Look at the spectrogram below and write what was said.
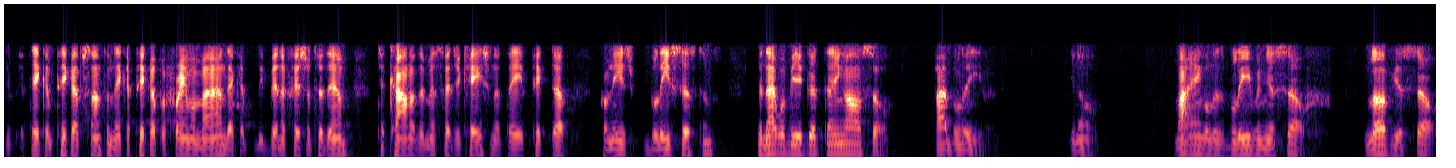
If they can pick up something, they can pick up a frame of mind that could be beneficial to them to counter the miseducation that they've picked up from these belief systems, then that would be a good thing also, I believe. You know, my angle is believe in yourself. Love yourself.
